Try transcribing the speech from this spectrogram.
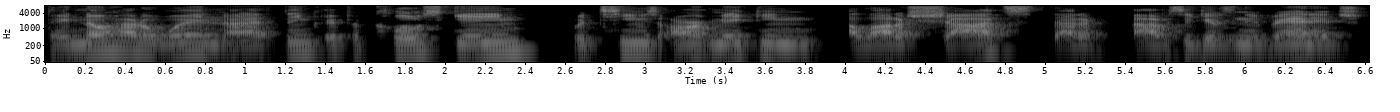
they know how to win. I think if a close game with teams aren't making a lot of shots, that obviously gives an advantage.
